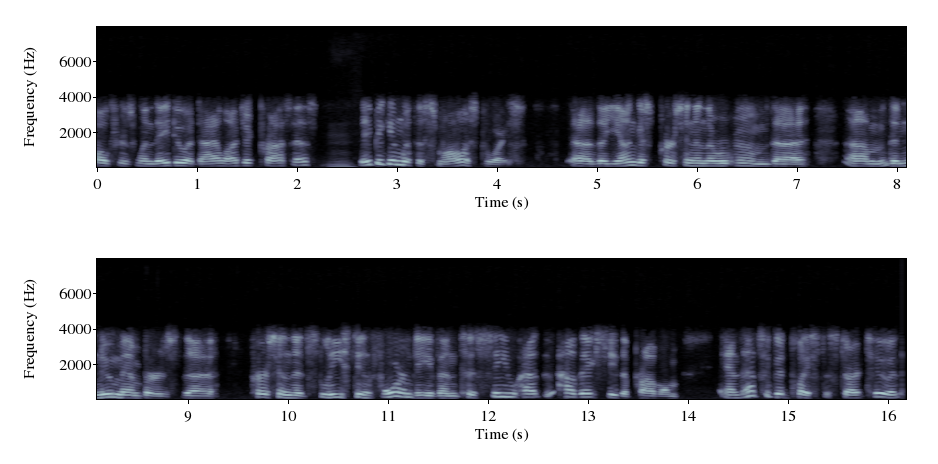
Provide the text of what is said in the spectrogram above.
cultures, when they do a dialogic process, mm. they begin with the smallest voice, uh, the youngest person in the room, the um, the new members, the person that's least informed, even to see how, how they see the problem and that's a good place to start too. And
